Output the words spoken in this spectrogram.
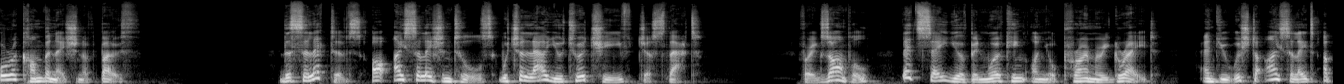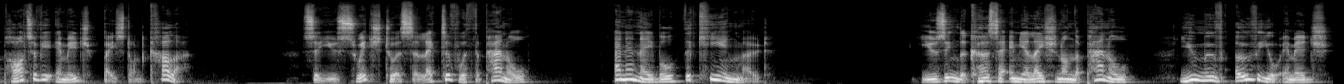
or a combination of both. The selectives are isolation tools which allow you to achieve just that. For example, let's say you have been working on your primary grade and you wish to isolate a part of your image based on color. So you switch to a selective with the panel and enable the keying mode. Using the cursor emulation on the panel, you move over your image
